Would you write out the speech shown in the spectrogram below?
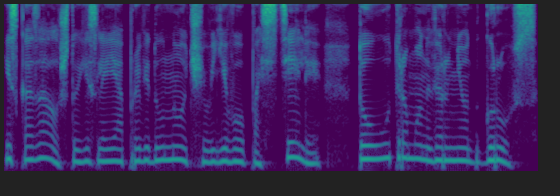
и сказал, что если я проведу ночь в его постели, то утром он вернет груз.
